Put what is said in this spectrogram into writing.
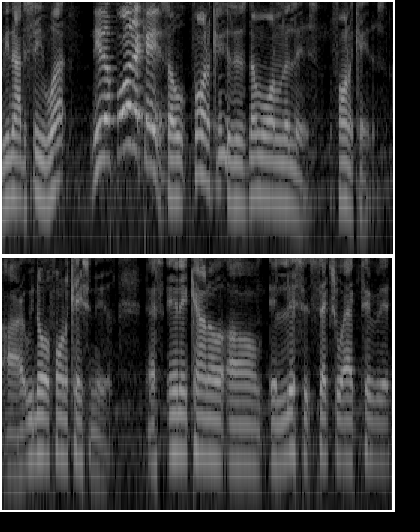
Be not deceived. What? Neither fornicators. So fornicators is number one on the list. Fornicators. All right, we know what fornication is. That's any kind of um, illicit sexual activity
